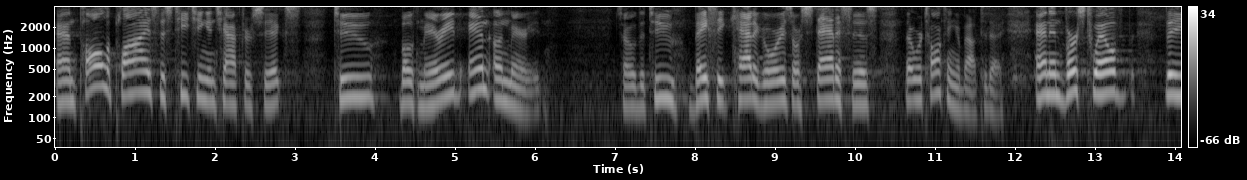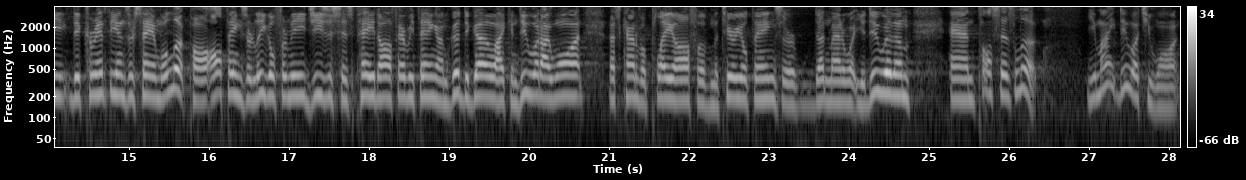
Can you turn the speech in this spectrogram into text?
And Paul applies this teaching in chapter 6 to both married and unmarried. So, the two basic categories or statuses that we're talking about today. And in verse 12, the, the Corinthians are saying, Well, look, Paul, all things are legal for me. Jesus has paid off everything. I'm good to go. I can do what I want. That's kind of a play off of material things, or doesn't matter what you do with them. And Paul says, Look, you might do what you want,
